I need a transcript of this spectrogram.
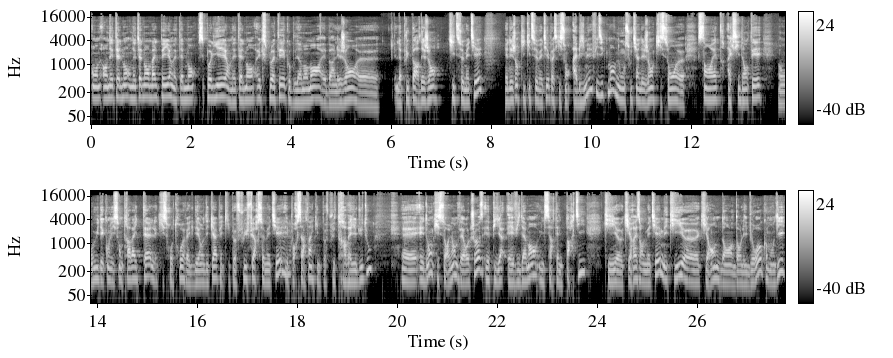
on, on, est tellement, on est tellement mal payé, on est tellement spolié, on est tellement exploité qu'au bout d'un moment, eh ben les gens, euh, la plupart des gens quittent ce métier. Il y a des gens qui quittent ce métier parce qu'ils sont abîmés physiquement. Nous, on soutient des gens qui sont, euh, sans être accidentés, ont eu des conditions de travail telles qu'ils se retrouvent avec des handicaps et qui peuvent plus faire ce métier. Et mhm. pour certains, qui ne peuvent plus travailler du tout. Et, donc, ils s'orientent vers autre chose. Et puis, il y a évidemment une certaine partie qui, euh, qui reste dans le métier, mais qui, euh, qui rentre dans, dans, les bureaux, comme on dit,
